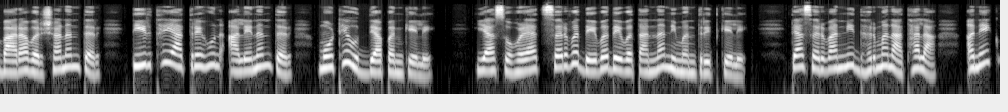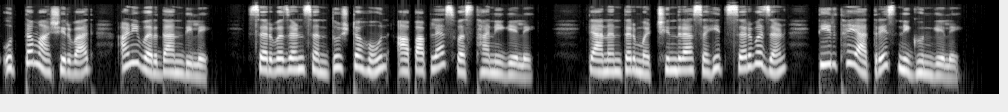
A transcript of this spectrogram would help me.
बारा वर्षानंतर तीर्थयात्रेहून आलेनंतर मोठे उद्यापन केले. या सोहळ्यात सर्व देवदेवतांना निमंत्रित केले. त्या सर्वांनी धर्मनाथाला अनेक उत्तम आशीर्वाद आणि वरदान दिले. सर्वजण संतुष्ट होऊन आपापल्या स्वस्थानी गेले. त्यानंतर मच्छिंद्रासहित सर्वजण तीर्थयात्रेस निघून गेले.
